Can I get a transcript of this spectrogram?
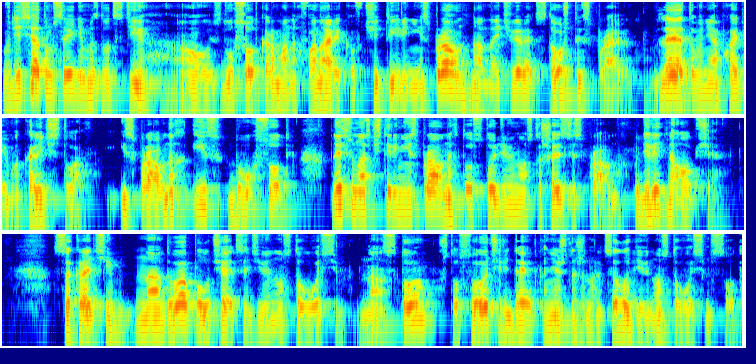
В десятом среднем из 20, а, из 200 карманных фонариков 4 неисправных, надо найти вероятность того, что исправен. Для этого необходимо количество исправных из 200. Но если у нас 4 неисправных, то 196 исправных. Поделить на общее. Сократим на 2, получается 98 на 100, что в свою очередь дает, конечно же, 0,98.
